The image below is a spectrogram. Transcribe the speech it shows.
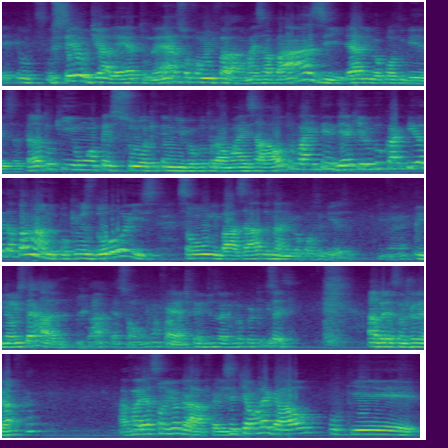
é, o, seu dialeto, né, a sua forma de falar, mas a base é a língua portuguesa. Tanto que uma pessoa que tem um nível cultural mais alto vai entender aquilo que o caipira está falando, porque os dois são embasados na língua portuguesa. É, e não está errado, tá? É só uma forma é. diferente de usar a língua portuguesa. A variação geográfica? A variação geográfica. Isso aqui é um legal, porque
